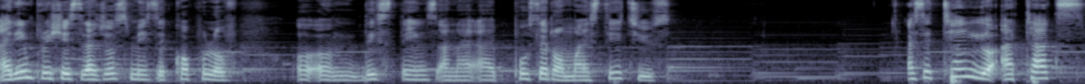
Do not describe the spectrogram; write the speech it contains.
I didn't preach it, I just made a couple of um, these things and I, I posted on my status. I said, turn your attacks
